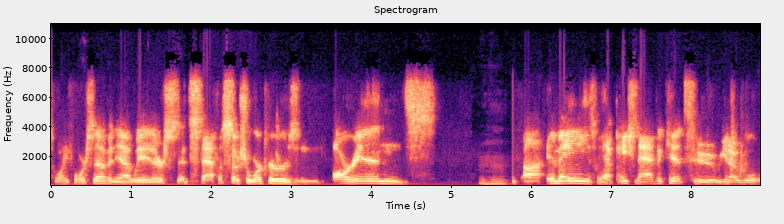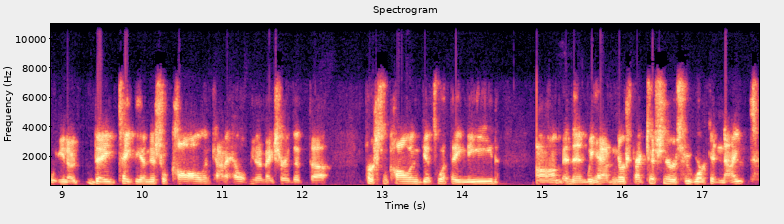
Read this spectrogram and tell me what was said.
24 7 yeah we there's it's staff of social workers and rns mm-hmm. uh, mas we have patient advocates who you know will you know they take the initial call and kind of help you know make sure that the person calling gets what they need. Um, and then we have nurse practitioners who work at night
